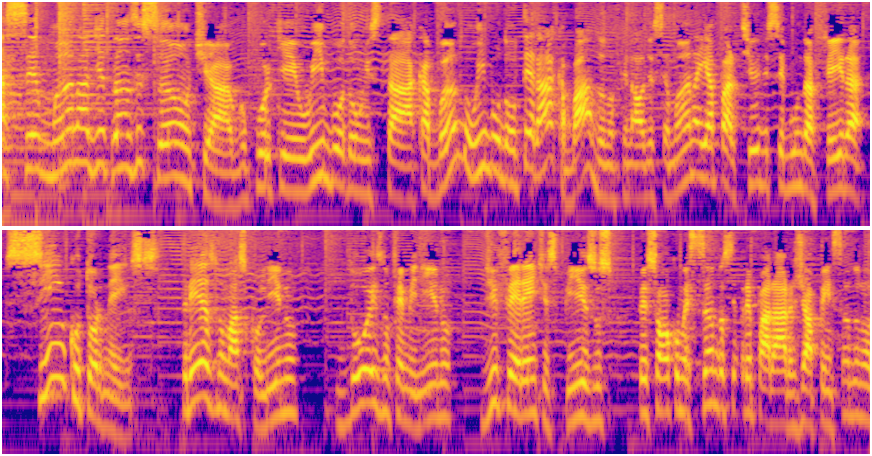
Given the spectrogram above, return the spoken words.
A semana de transição, Thiago, porque o Wimbledon está acabando, o Wimbledon terá acabado no final de semana e a partir de segunda-feira, cinco torneios: três no masculino, dois no feminino, diferentes pisos. O pessoal começando a se preparar já pensando no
